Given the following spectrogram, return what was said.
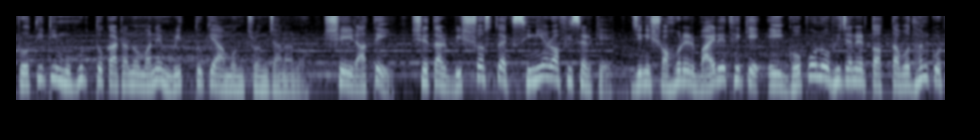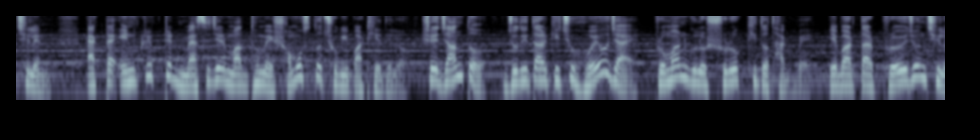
প্রতিটি মুহূর্ত কাটানো মানে মৃত্যুকে আমন্ত্রণ জানানো। সেই রাতেই সে তার বিশ্বস্ত এক সিনিয়র অফিসারকে, যিনি শহরের বাইরে থেকে এই গোপন অভিযানের তত্ত্বাবধান করছিলেন, একটা এনক্রিপ্টেড মেসেজের মাধ্যমে সমস্ত ছবি পাঠিয়ে দিল। সে জানত যদি তার কিছু হয়েও যায় প্রমাণগুলো সুরক্ষিত থাকবে। এবার তার প্রয়োজন ছিল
